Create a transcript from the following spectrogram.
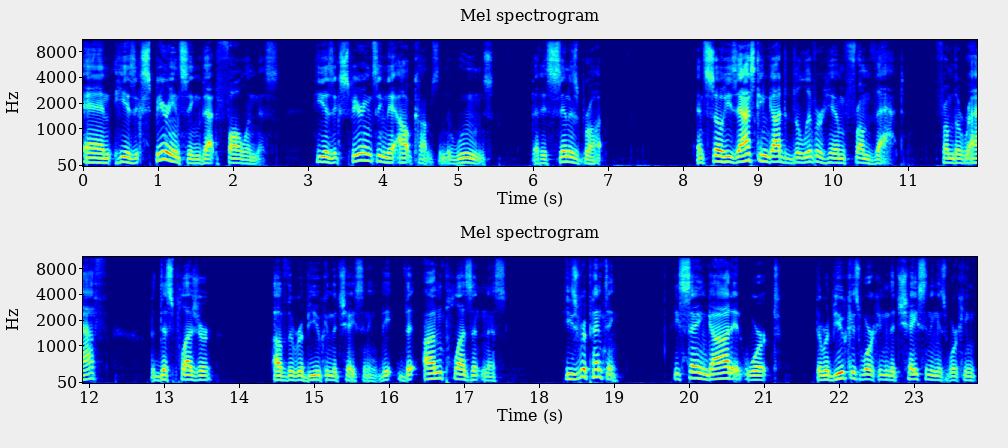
and he is experiencing that fallenness. He is experiencing the outcomes and the wounds that his sin has brought. And so he's asking God to deliver him from that, from the wrath, the displeasure, of the rebuke and the chastening, the, the unpleasantness. He's repenting. He's saying, God, it worked. The rebuke is working, the chastening is working.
